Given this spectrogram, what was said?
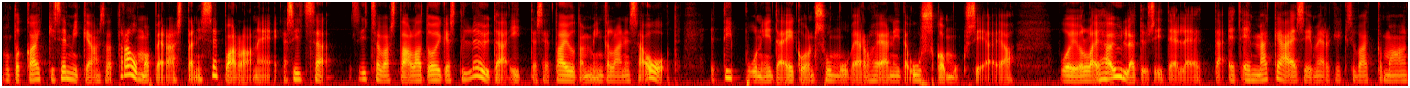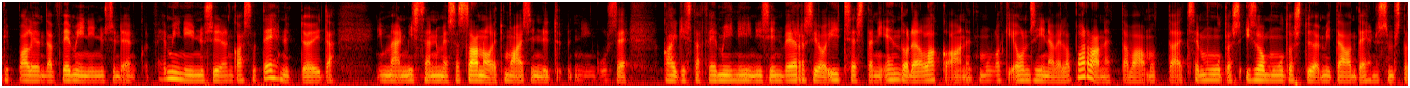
Mutta kaikki se, mikä on sitä traumaperäistä, niin se paranee. Ja sit sä, sit sä vasta alat oikeasti löytää itsesi ja tajuta, minkälainen sä oot. Että tippuu niitä ekon sumuverhoja, niitä uskomuksia ja voi olla ihan yllätys itselle, että et en mäkään esimerkiksi, vaikka mä oonkin paljon tämän feminiinisyyden, feminiinisyyden kanssa tehnyt töitä, niin mä en missään nimessä sano, että mä olisin nyt niin kuin se kaikista feminiinisin versio itsestäni, en todellakaan, että mullakin on siinä vielä parannettavaa, mutta että se muutos, iso muutostyö, mitä on tehnyt semmoista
